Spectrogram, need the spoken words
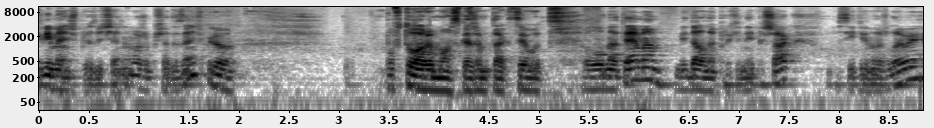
Крім Еншпілю, звичайно, можемо почати з Еншпілю. Повторимо, скажімо так, це от головна тема. Віддалений прохідний пішак, наскільки важливий.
